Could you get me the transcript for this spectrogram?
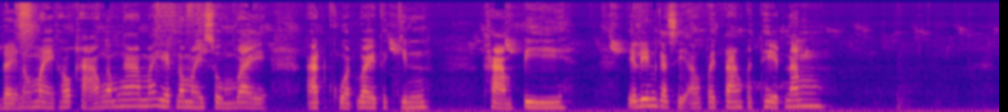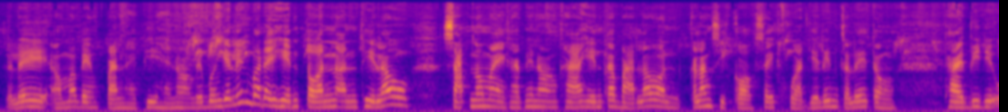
ได้หน่อไม้ขาวๆงามๆมาเห็ดหน่อไม้สมไว้อัดขวดไว้ถ้ากินขามปียายลินก็สิเอาไปต่างประเทศนำก็เลยเอามาแบ่งปันให้พี่ให้น้องเลยเบิ่งยายลินบ่ได้เห็นตอนอันที่เราสับหน่อไม้ค่ะพี่น้องค่ะเห็นตาบาดแล้วอันกำลังสิกอกใส่ขวดยายลินก็เลยต้องถ่ายวิดีโอ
